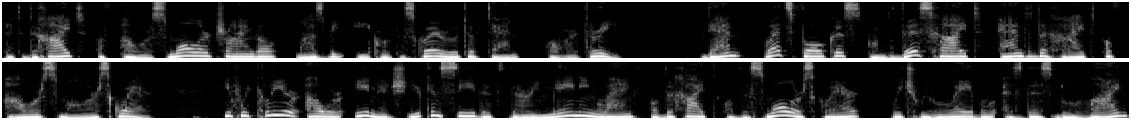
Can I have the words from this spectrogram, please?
that the height of our smaller triangle must be equal to square root of 10 over 3. Then let's focus on this height and the height of our smaller square. If we clear our image, you can see that the remaining length of the height of the smaller square, which we will label as this blue line,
